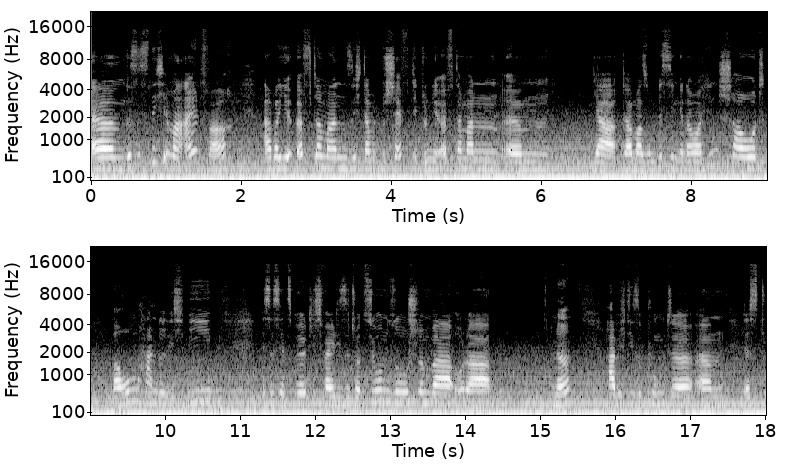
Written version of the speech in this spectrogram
Ähm, das ist nicht immer einfach, aber je öfter man sich damit beschäftigt und je öfter man ähm, ja, da mal so ein bisschen genauer hinschaut, warum handle ich wie, ist es jetzt wirklich, weil die Situation so schlimm war oder ne, habe ich diese Punkte, ähm, desto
